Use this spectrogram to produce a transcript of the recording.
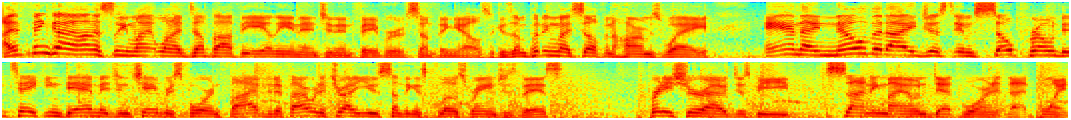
I think I honestly might want to dump off the alien engine in favor of something else, because I'm putting myself in harm's way, and I know that I just am so prone to taking damage in Chambers 4 and 5 that if I were to try to use something as close range as this, pretty sure I would just be signing my own death warrant at that point.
